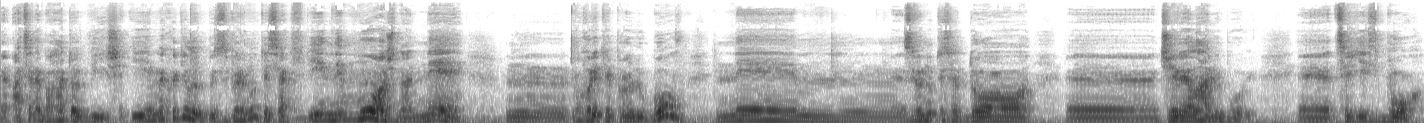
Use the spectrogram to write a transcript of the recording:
Е, А це набагато більше. І ми хотіли б звернутися, і не можна не м, говорити про любов, не м, звернутися до е, джерела любові. Е, це є Бог.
